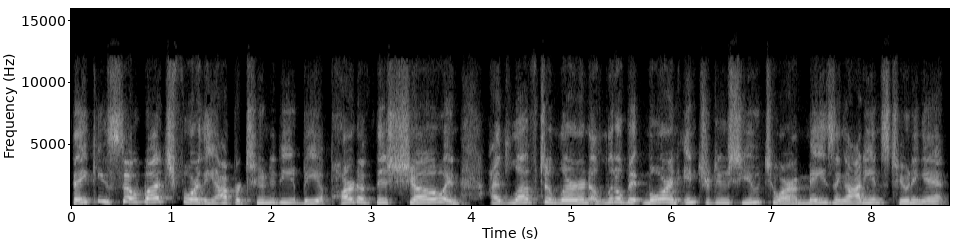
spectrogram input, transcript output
thank you so much for the opportunity to be a part of this show. And I'd love to learn a little bit more and introduce you to our amazing audience tuning in.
